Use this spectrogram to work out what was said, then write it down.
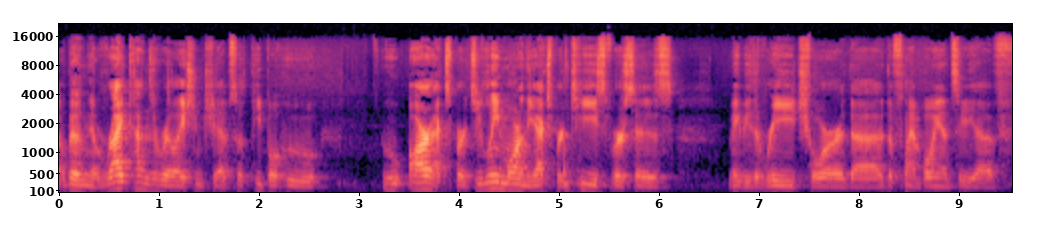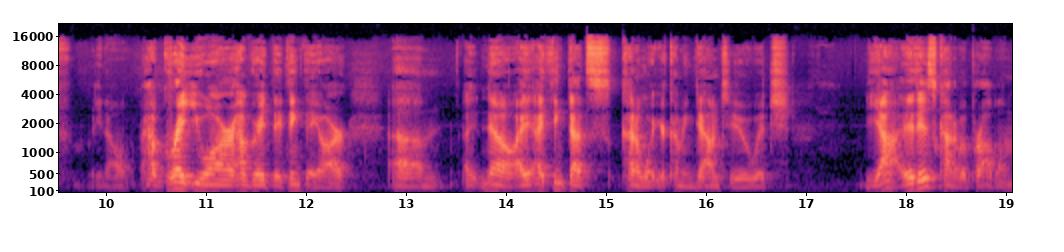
of building the right kinds of relationships with people who who are experts, you lean more on the expertise versus maybe the reach or the the flamboyancy of you know how great you are, how great they think they are. Um, no, I, I think that's kind of what you're coming down to, which yeah, it is kind of a problem.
